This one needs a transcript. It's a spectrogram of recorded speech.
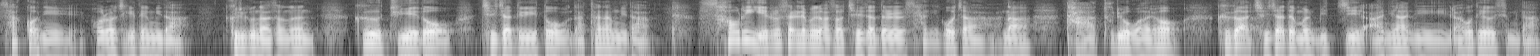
사건이 벌어지게 됩니다. 그리고 나서는 그 뒤에도 제자들이 또 나타납니다. 사울이 예루살렘에 가서 제자들을 사귀고자 하나 다 두려워하여 그가 제자됨을 믿지 아니하니라고 되어 있습니다.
